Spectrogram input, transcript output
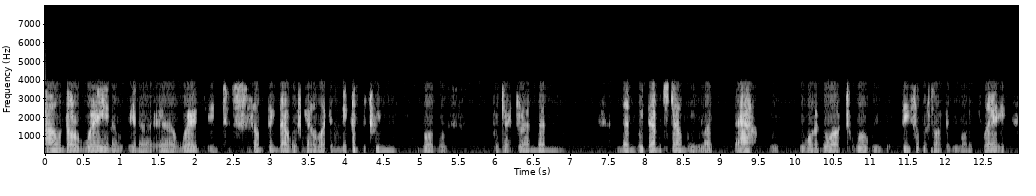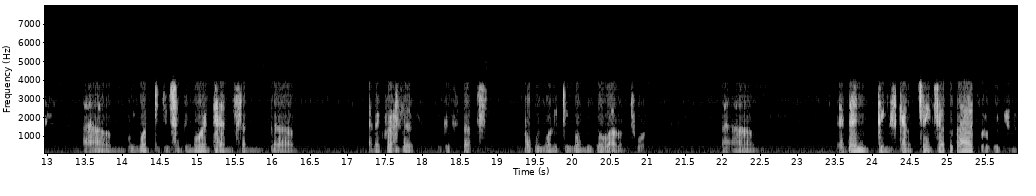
found our way in a, in a, in a way into something that was kind of like a mix between what was Projector and then then with Damage Done, we were like, ah, we, we want to go out tour. We, these are the songs that we want to play. Um, we want to do something more intense and uh, and aggressive because that's what we want to do when we go out on tour. Um, and then things kind of change after that. But we can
